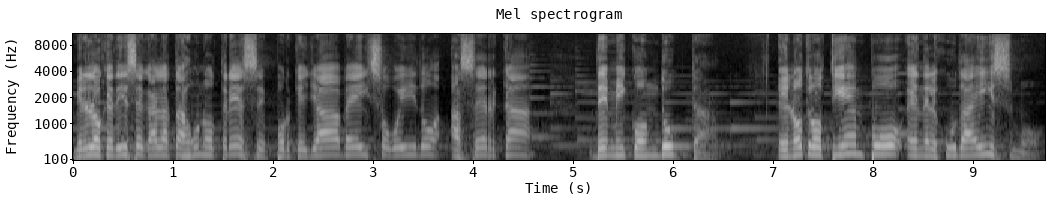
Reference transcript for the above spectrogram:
Mire lo que dice Gálatas 1:13, porque ya habéis oído acerca de mi conducta en otro tiempo en el judaísmo,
